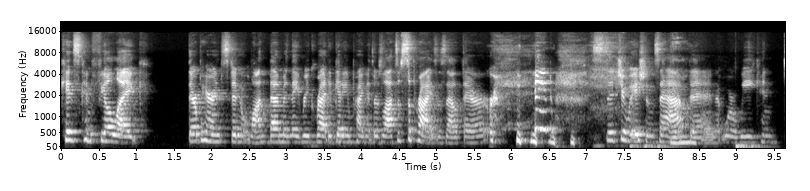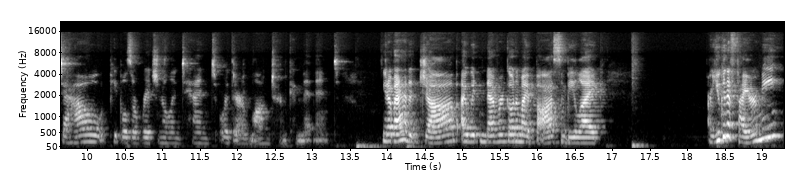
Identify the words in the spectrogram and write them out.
Kids can feel like their parents didn't want them and they regretted getting pregnant. There's lots of surprises out there. Right? situations happen yeah. where we can doubt people's original intent or their long term commitment. You know, if I had a job, I would never go to my boss and be like, Are you going to fire me?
